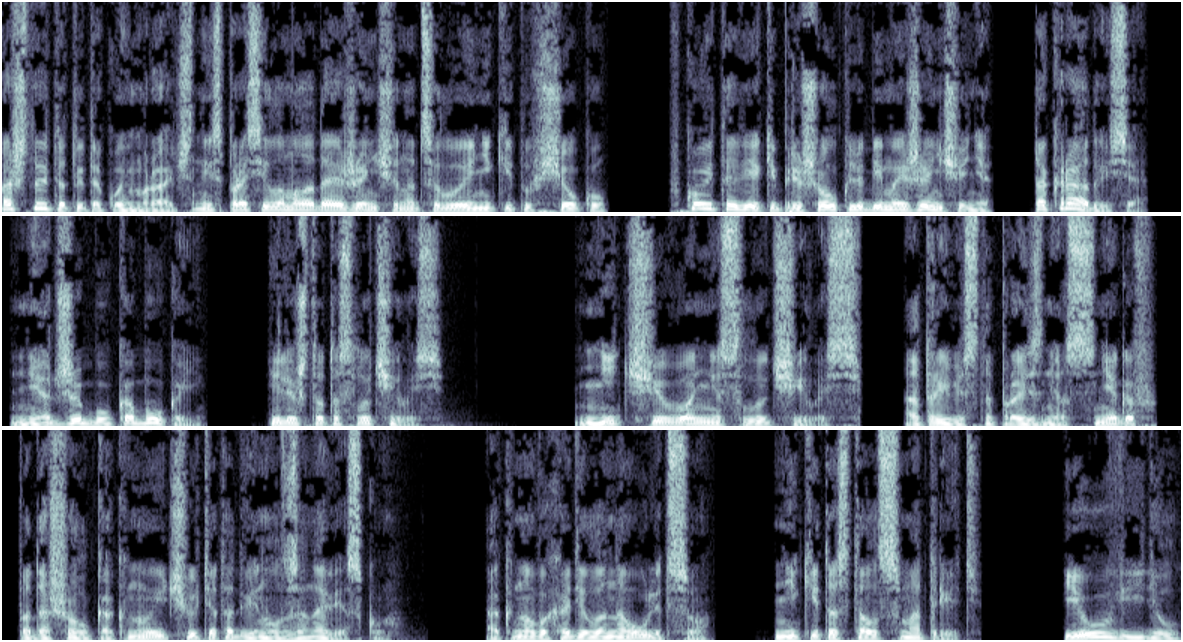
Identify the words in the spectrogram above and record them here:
«А что это ты такой мрачный?» — спросила молодая женщина, целуя Никиту в щеку. «В кои-то веки пришел к любимой женщине. Так радуйся. Нет же бука-букой. Или что-то случилось?» «Ничего не случилось», — отрывисто произнес Снегов, подошел к окну и чуть отодвинул занавеску. Окно выходило на улицу. Никита стал смотреть. И увидел,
